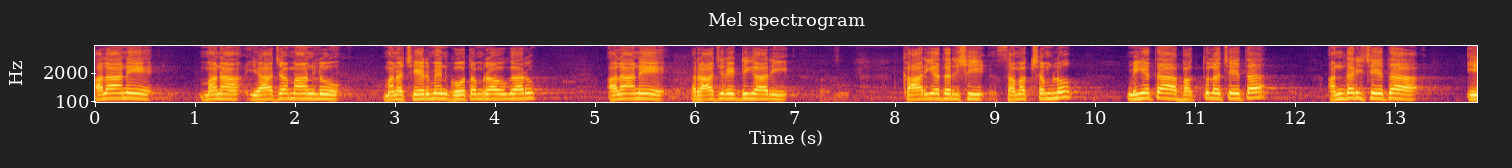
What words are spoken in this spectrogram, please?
అలానే మన యాజమాన్లు మన చైర్మన్ గౌతమ్ రావు గారు అలానే రాజిరెడ్డి గారి కార్యదర్శి సమక్షంలో మిగతా భక్తుల చేత అందరి చేత ఈ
